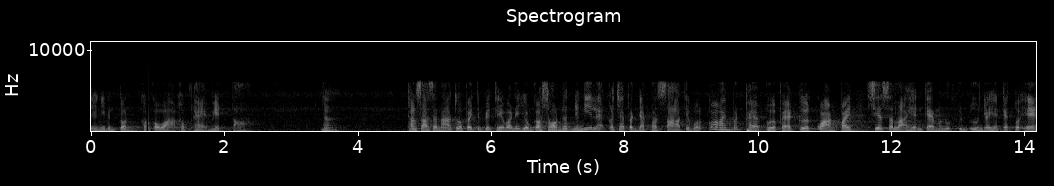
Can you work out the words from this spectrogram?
อย่างนี้เป็นต้นเขาก็ว่าเขาแผ่เมตตา ทางศาสนาทั่วไปจะเป็นเทวนิยมก็สอนกันอย่างนี้แหละ ก็ใช้ปัญญัติภาษาที่ว่าก็ให้มันแผ่เผื่อแผ่เกื้อกว้างไป เสียสละเห็นแก่มนุษย์อื่นๆ อย่าเห็นแก่ตัวเอง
